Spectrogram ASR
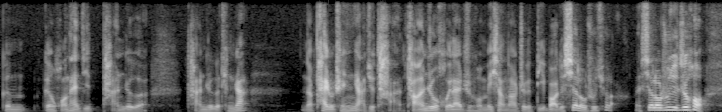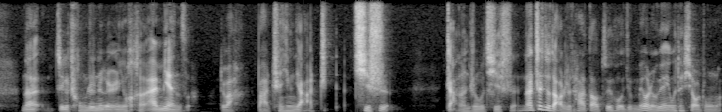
跟跟皇太极谈这个谈这个停战。那派出陈兴甲去谈，谈完之后回来之后，没想到这个底报就泄露出去了。那泄露出去之后，那这个崇祯这个人又很爱面子，对吧？把陈兴甲弃世，斩了之后弃世，那这就导致他到最后就没有人愿意为他效忠了。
